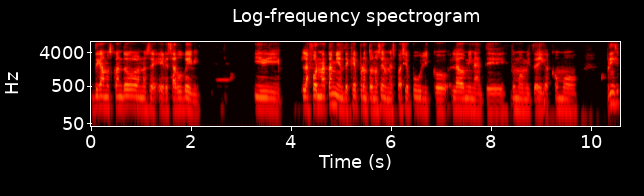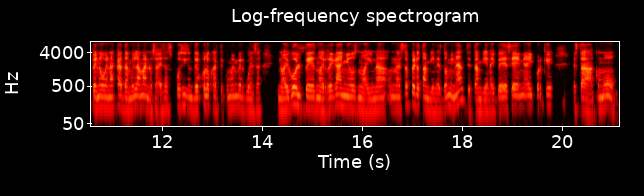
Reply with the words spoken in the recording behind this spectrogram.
digamos, cuando, no sé, eres adult baby y la forma también de que de pronto, no sé, en un espacio público, la dominante, tu mami te diga como, príncipe, no ven acá, dame la mano, o sea, esa posición de colocarte como en vergüenza, no hay golpes, no hay regaños, no hay una, una esta, pero también es dominante, también hay BDSM ahí porque está como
